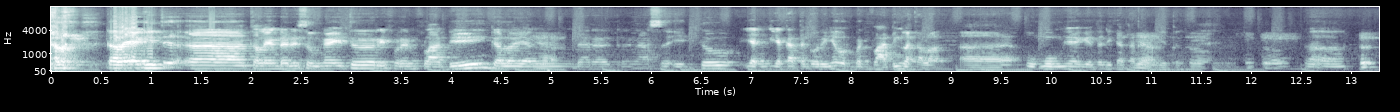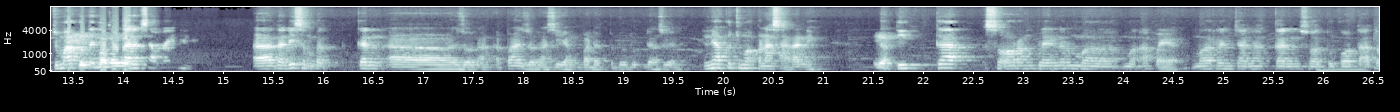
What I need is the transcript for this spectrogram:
kalau kalau yang itu uh, kalau yang dari sungai itu river flooding kalau yang ya. dari drainase itu yang ya kategorinya urban flooding lah kalau uh, umumnya gitu dikatakan ya, gitu. betul, betul. Uh, cuma aku tadi tertarik sama ini. Uh, tadi sempat kan uh, zona apa zonasi yang padat penduduk dan sebagainya ini aku cuma penasaran nih Ya. Ketika seorang planner me, me, apa ya, merencanakan suatu kota atau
